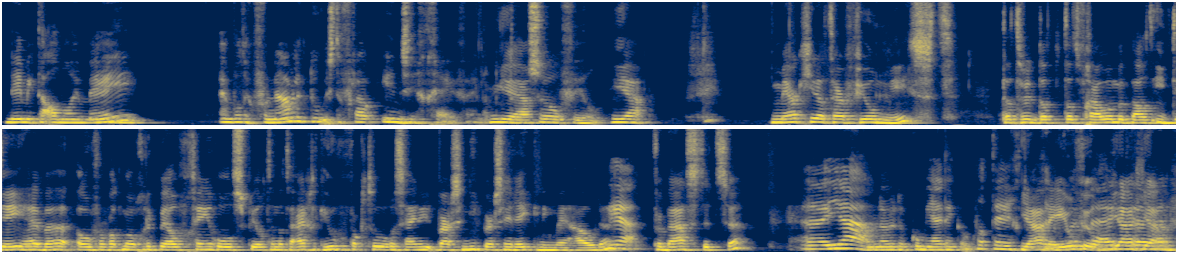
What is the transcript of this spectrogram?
neem ik daar allemaal in mee. Mm. En wat ik voornamelijk doe, is de vrouw inzicht geven. En dat doet yeah. zoveel. Ja. Merk je dat daar veel mist? Dat, er, dat, dat vrouwen een bepaald idee hebben over wat mogelijk wel of geen rol speelt. En dat er eigenlijk heel veel factoren zijn waar ze niet per se rekening mee houden. Ja. Verbaast het ze? Uh, ja, nou, dan kom jij denk ik ook wel tegen. Ja, nee, heel veel. Ja, ja. Uh,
